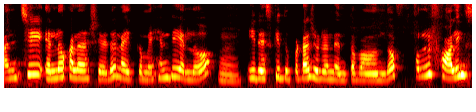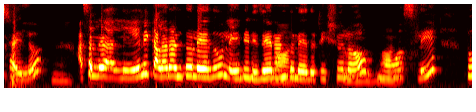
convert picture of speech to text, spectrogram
మంచి yellow colour shade like mehndi yellow ఈ డ్రెస్కి దుపట్టా చూడండి ఎంత బాగుందో. ఫుల్ ఫాలింగ్ స్టైల్ అసలు లేని కలర్ అంటూ లేదు లేని డిజైన్ అంటూ లేదు. టిష్యూలో mostly two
